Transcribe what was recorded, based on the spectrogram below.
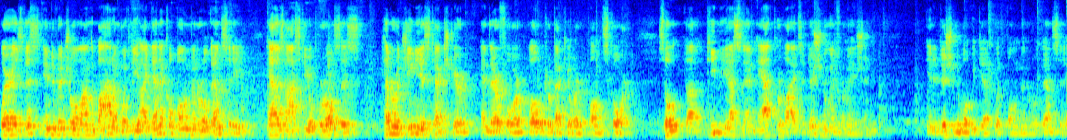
whereas this individual on the bottom with the identical bone mineral density has osteoporosis, heterogeneous texture, and therefore low trabecular bone score. So uh, TBS then at provides additional information in addition to what we get with bone mineral density.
